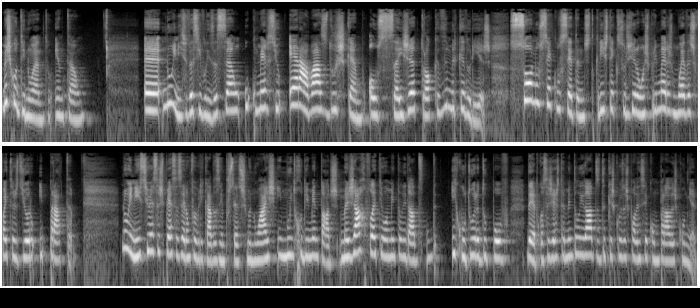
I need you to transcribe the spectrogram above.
Mas continuando, então, uh, no início da civilização, o comércio era a base do escambo, ou seja, troca de mercadorias. Só no século VII a.C. é que surgiram as primeiras moedas feitas de ouro e prata. No início, essas peças eram fabricadas em processos manuais e muito rudimentares, mas já refletiam a mentalidade de, e cultura do povo da época, ou seja, esta mentalidade de que as coisas podem ser comparadas com dinheiro.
